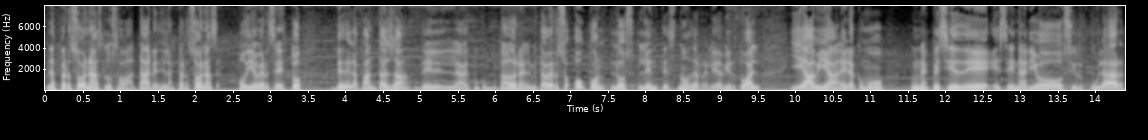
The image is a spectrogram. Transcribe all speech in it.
Las personas, los avatares de las personas, podía verse esto desde la pantalla de tu computadora en el metaverso o con los lentes ¿no? de realidad virtual. Y había, era como una especie de escenario circular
